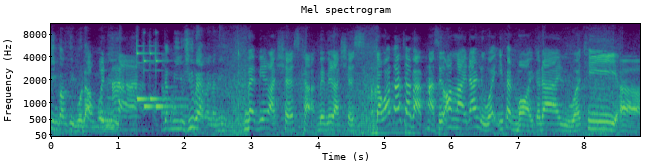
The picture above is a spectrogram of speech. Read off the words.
จริงตอนสีโพธิ์ขอบดำคุณพี่ค่ะ ยังมีอยู่ชื่อแบรนด์อะไรนะพี่ Baby Lashes ค่ะ Baby Lashes แต่ว่าก็จะแบบหาซื้อออนไลน์ได้หรือว่า If and Boy ก็ได้ หรือว่าที่เอ่อ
